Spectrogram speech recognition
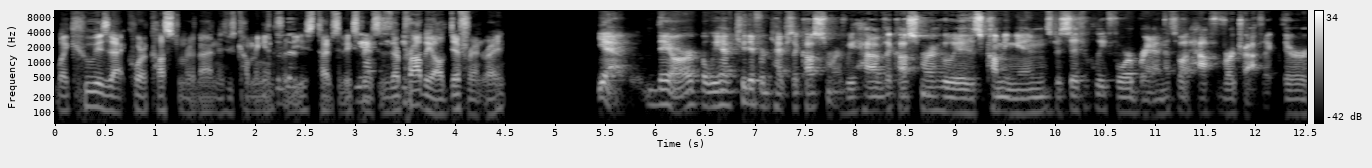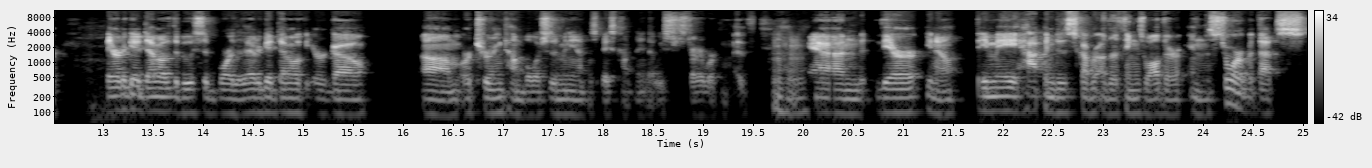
Like who is that core customer then who's coming in for these types of experiences? Yeah, They're probably all different, right? Yeah, they are, but we have two different types of customers. We have the customer who is coming in specifically for a brand. That's about half of our traffic. They're there to get a demo of the boosted board. They're there to get a demo of Ergo um, or Turing Tumble, which is a Minneapolis-based company that we started working with. Mm-hmm. And they're, you know, they may happen to discover other things while they're in the store, but that's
